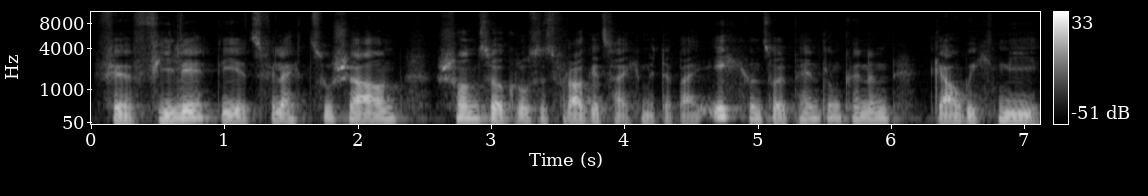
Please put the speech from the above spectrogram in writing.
für viele, die jetzt vielleicht zuschauen, schon so ein großes Fragezeichen mit dabei. Ich und soll pendeln können, glaube ich nie.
